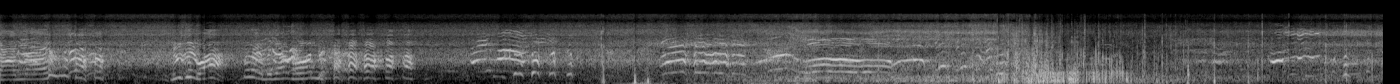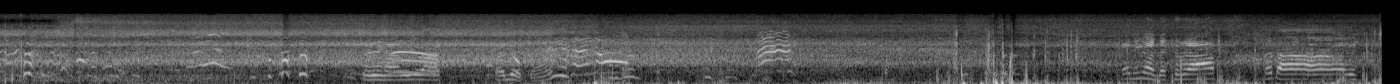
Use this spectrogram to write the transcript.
นานไหม รู้สึกว่าเมื่อไหร่มันจะพ้นโอ้เป็นยังไงพี่รักสนุกไหมแค่นี้ก่อนนะครับ บ๊ายบาย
